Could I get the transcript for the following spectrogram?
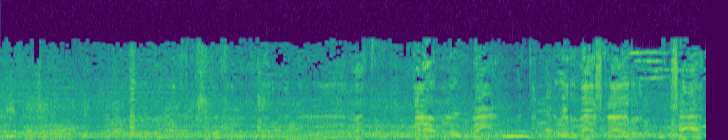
العربيه زي ما هي أنا كنت فاكر الانفجار طلع من العربية. حاطين عربية صغيرة سيت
